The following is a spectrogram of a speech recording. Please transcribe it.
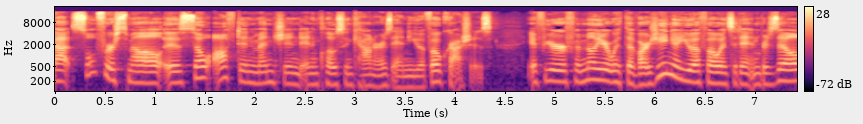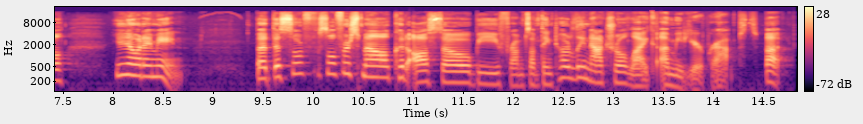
That sulfur smell is so often mentioned in close encounters and UFO crashes. If you're familiar with the Varginha UFO incident in Brazil, you know what I mean. But the sulfur smell could also be from something totally natural, like a meteor, perhaps. But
